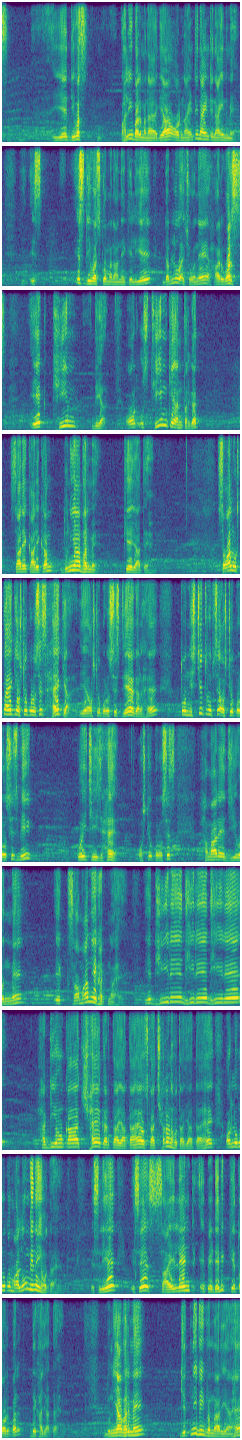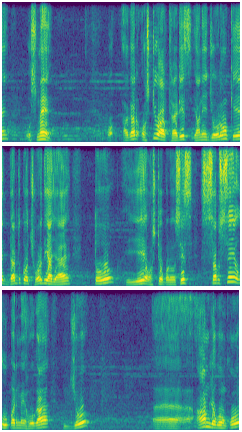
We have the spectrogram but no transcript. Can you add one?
ये दिवस पहली बार मनाया गया और 1999 में इस इस दिवस को मनाने के लिए डब्ल्यू ने हर वर्ष एक थीम दिया और उस थीम के अंतर्गत सारे कार्यक्रम दुनिया भर में किए जाते हैं। सवाल उठता है कि ऑस्टोपोरोसिस है क्या? ये ऑस्टोपोरोसिस डे अगर है तो निश्चित रूप से ऑस्टोपोरोसिस भी कोई चीज़ है। ऑस्टियोपोरोसिस हमारे जीवन में एक सामान्य घटना है। ये धीरे धीरे धीरे हड्डियों का क्षय करता जाता है, उसका क्षरण होता जाता है और लोगों को मालूम भी नहीं होता है। इसलिए इसे साइलेंट एपिडेमिक के तौर पर देखा जाता है। दुनिया भर में जितनी भी बीमारियाँ हैं, उसमें अगर ऑस्टियोआर्थराइटिस यानी जोड़ों के दर्द को छोड़ दिया जाए तो ये ऑस्टियोपोरोसिस सबसे ऊपर में होगा जो आम लोगों को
